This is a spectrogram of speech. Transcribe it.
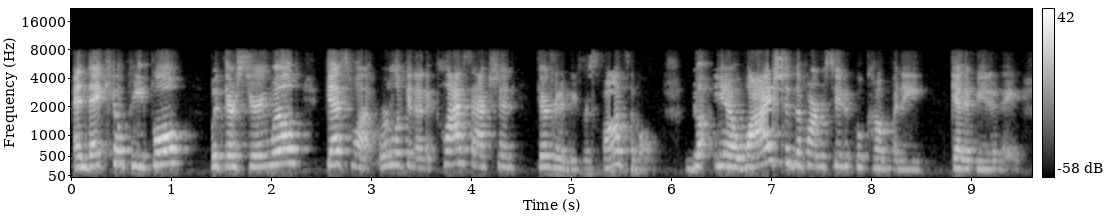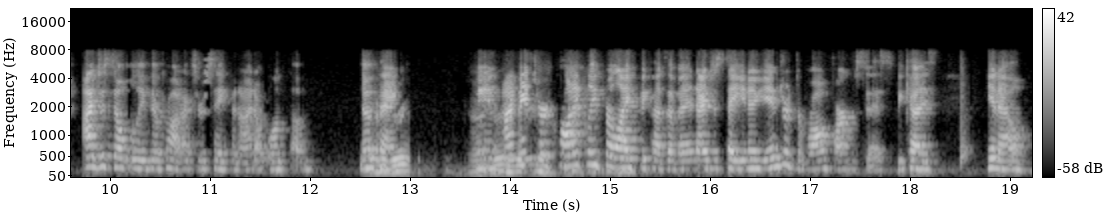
and they kill people with their steering wheel, guess what? We're looking at a class action. They're going to be responsible. You know, why should the pharmaceutical company get immunity? I just don't believe their products are safe and I don't want them. No thanks. I, I mean, I'm injured chronically for life because of it. And I just say, you know, you injured the wrong pharmacist because, you know,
